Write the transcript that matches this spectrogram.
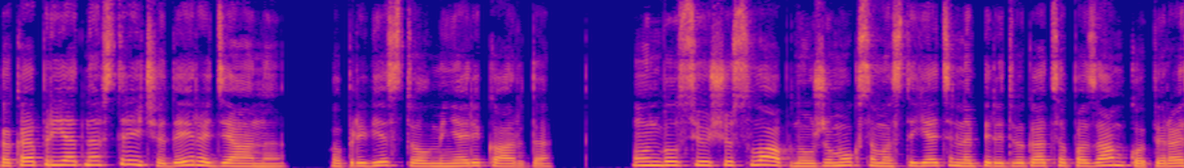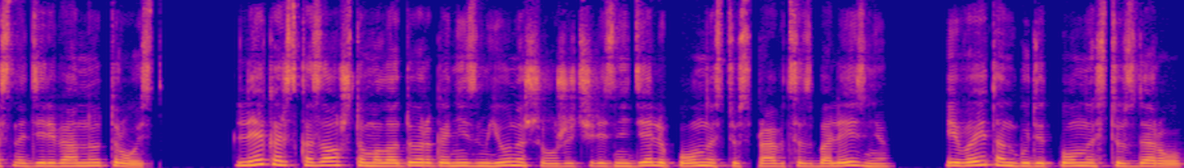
«Какая приятная встреча, Дейра Диана!» – поприветствовал меня Рикардо. Он был все еще слаб, но уже мог самостоятельно передвигаться по замку, опираясь на деревянную трость. Лекарь сказал, что молодой организм юноши уже через неделю полностью справится с болезнью, и Вейтон будет полностью здоров.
